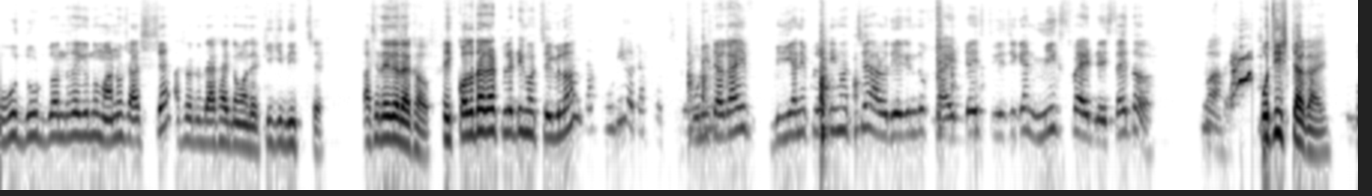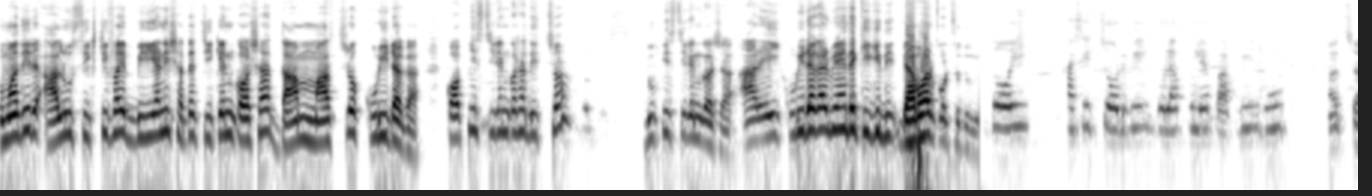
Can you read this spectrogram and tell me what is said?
বহু দূর দূরান্ত থেকে কিন্তু মানুষ আসছে। আসলে একটু দেখাই তোমাদের কি কি দিচ্ছে। কাছে থেকে দেখাও। এই কত টাকার প্লেটিং হচ্ছে এগুলো? কুড়ি টাকায় বিরিয়ানি প্লেটিং হচ্ছে আর ওদিকে কিন্তু fried rice chilli chicken mix fried rice তাই তো? বাহ। পঁচিশ টাকায়। তোমাদের আলু সিক্সটি ফাইভ বিরিয়ানির সাথে চিকেন কষা দাম মাত্র কুড়ি টাকা। ক পিস চিকেন কষা দিচ্ছ? দু পিস চিকেন কষা। আর এই কুড়ি টাকার বিরিয়ানিতে কি কি দি- ব্যবহার করছ তুমি? দই খাসির চর্বি গোলাপ ফুলের পাপড়ি দুধ আচ্ছা।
